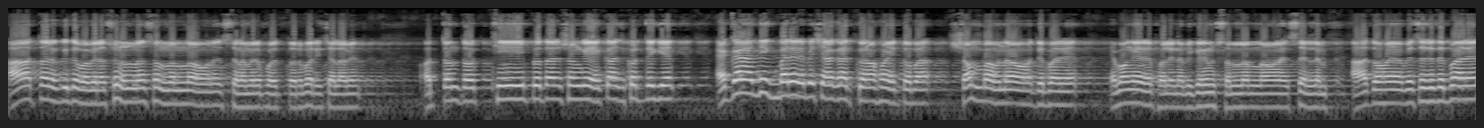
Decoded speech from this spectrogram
আতর্কিত ভাবে রাসুল্লাহ সাল্লামের উপর তরবারি চালাবেন। অত্যন্ত ক্ষিপ্রতার সঙ্গে কাজ করতে গিয়ে একাধিকবারের বেশি আঘাত করা হয়তো বা সম্ভব নাও হতে পারে। এবং এর ফলে নবী করিম সাল্লাম আহত হয়ে বেঁচে যেতে পারেন।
